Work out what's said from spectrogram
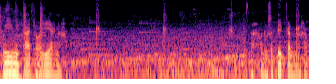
ตัวนี้มีการ์ดจอแยกนะครับมาดูสเปคกันนะครับ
